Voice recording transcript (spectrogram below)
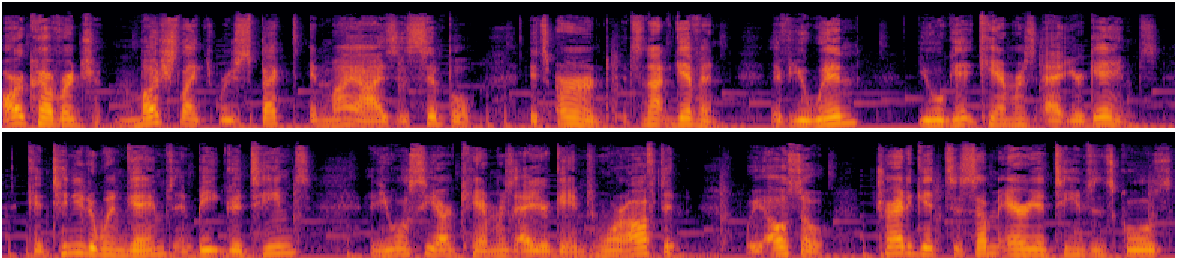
Our coverage, much like respect in my eyes, is simple. It's earned, it's not given. If you win, you will get cameras at your games. Continue to win games and beat good teams, and you will see our cameras at your games more often. We also try to get to some area teams and schools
